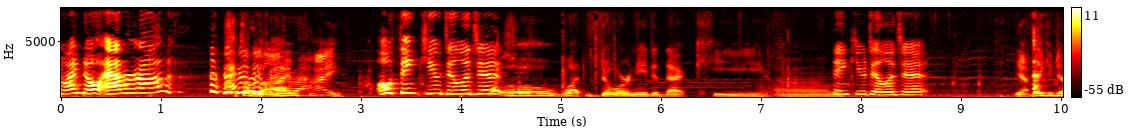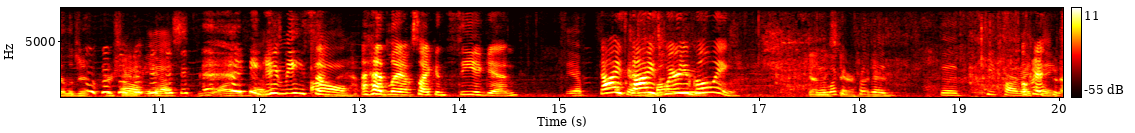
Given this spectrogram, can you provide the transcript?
Do I know That's Aderon? a Lime, Aderon. hi. oh, thank you, Diligent. Oh, what door needed that key? Um, Thank you, Diligent. yeah, thank you, Diligent. Appreciate Oh it. yes, you are the He gave me some Oh. a headlamp so I can see again. Yep. Guys, Okay, guys, where are you going? Down We're these looking stairs for right the the key card. Okay. I think.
